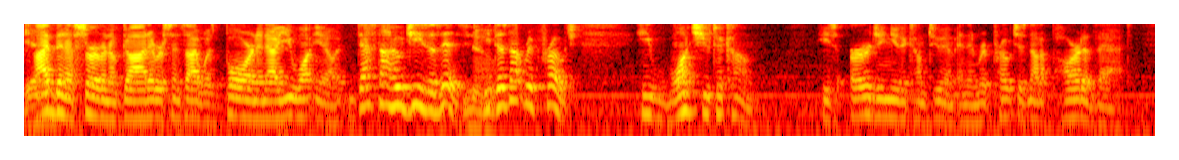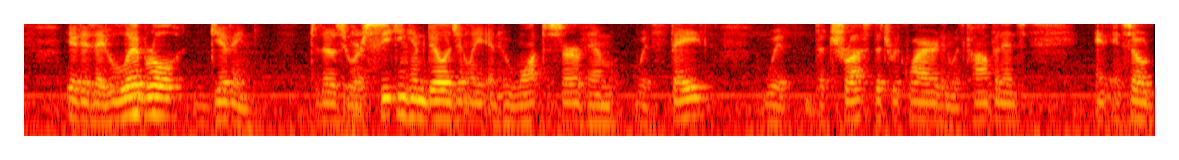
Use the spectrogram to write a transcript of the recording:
Yeah. I've been a servant of God ever since I was born, and now you want, you know, that's not who Jesus is. No. He does not reproach. He wants you to come. He's urging you to come to him, and then reproach is not a part of that. It is a liberal giving to those who are seeking him diligently and who want to serve him with faith, with the trust that's required, and with confidence. And, and so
